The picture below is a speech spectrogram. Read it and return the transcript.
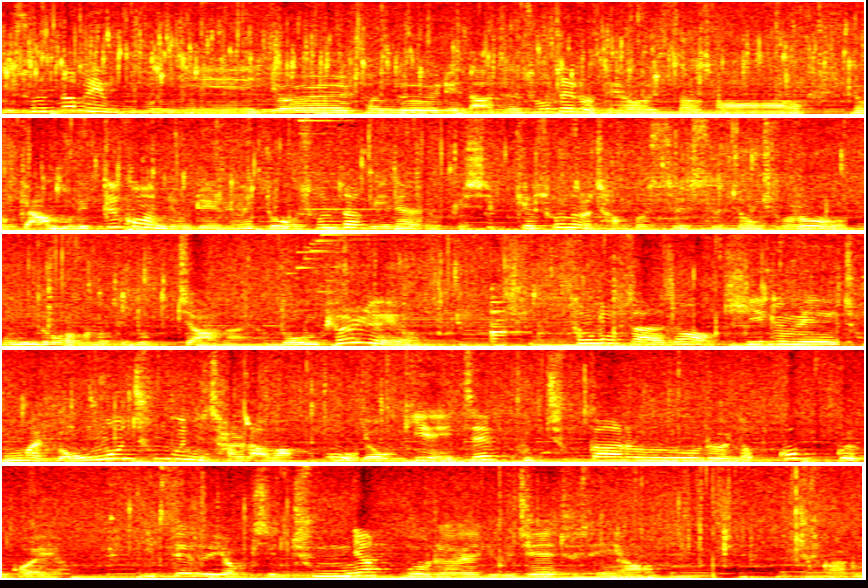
여기 손잡이 부분이 열 전도율이 낮은 소재로 되어 있어서 이렇게 아무리 뜨거운 요리를 해도 손잡이는 이렇게 쉽게 손으로 잡을 수 있을 정도로 온도가 그렇게 높지 않아요. 너무 편리해요. 삼겹살에서 기름이 정말 너무 충분히 잘 나왔고 여기에 이제 고춧가루를 넣고 볶을 거예요. 이때도 역시 중약불을 유지해 주세요. 가루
